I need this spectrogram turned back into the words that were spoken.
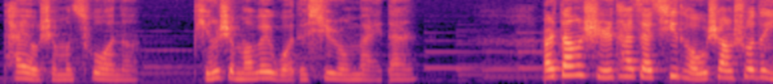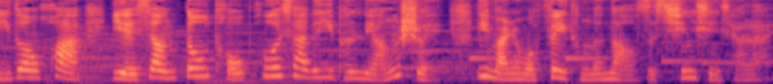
他有什么错呢？凭什么为我的虚荣买单？而当时他在气头上说的一段话，也像兜头泼下的一盆凉水，立马让我沸腾的脑子清醒下来。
